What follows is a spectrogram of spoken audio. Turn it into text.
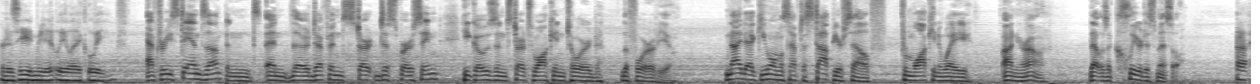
or does he immediately like leave? After he stands up and and the Urdefhans start dispersing, he goes and starts walking toward the four of you. Nidek, you almost have to stop yourself from walking away on your own. That was a clear dismissal. Uh,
